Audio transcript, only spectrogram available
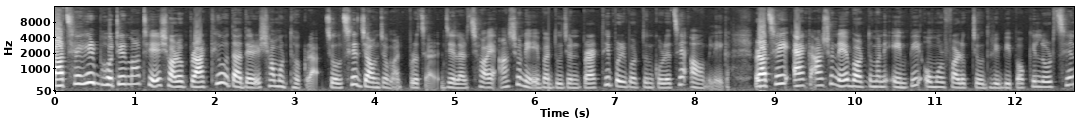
রাজশাহীর ভোটের মাঠে সরব প্রার্থী ও তাদের সমর্থকরা। চলছে জমজমাট প্রচার। জেলার ছয় আসনে এবার দুজন প্রার্থী পরিবর্তন করেছে আওয়ামী লীগ। রাজশাহী এক আসনে বর্তমানে এমপি ওমর ফারুক চৌধুরী বিপক্ষে লড়ছেন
